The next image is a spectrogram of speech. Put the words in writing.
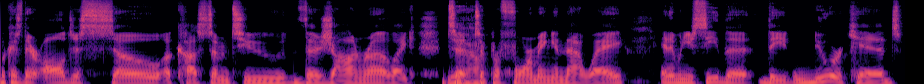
because they're all just so accustomed to the genre, like to, Yeah. to performing in that way. And then when you see the the newer kids,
